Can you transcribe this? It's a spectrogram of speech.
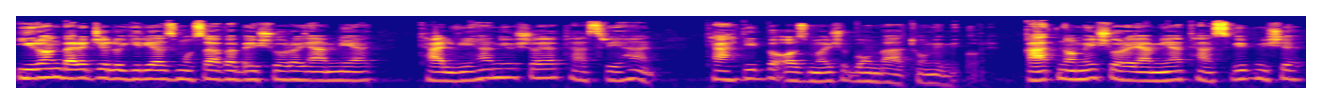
ایران برای جلوگیری از مصوبه شورای امنیت تلویحا یا شاید تصریحا تهدید به آزمایش بمب اتمی می‌کنه. قطعنامه شورای امنیت تصویب میشه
